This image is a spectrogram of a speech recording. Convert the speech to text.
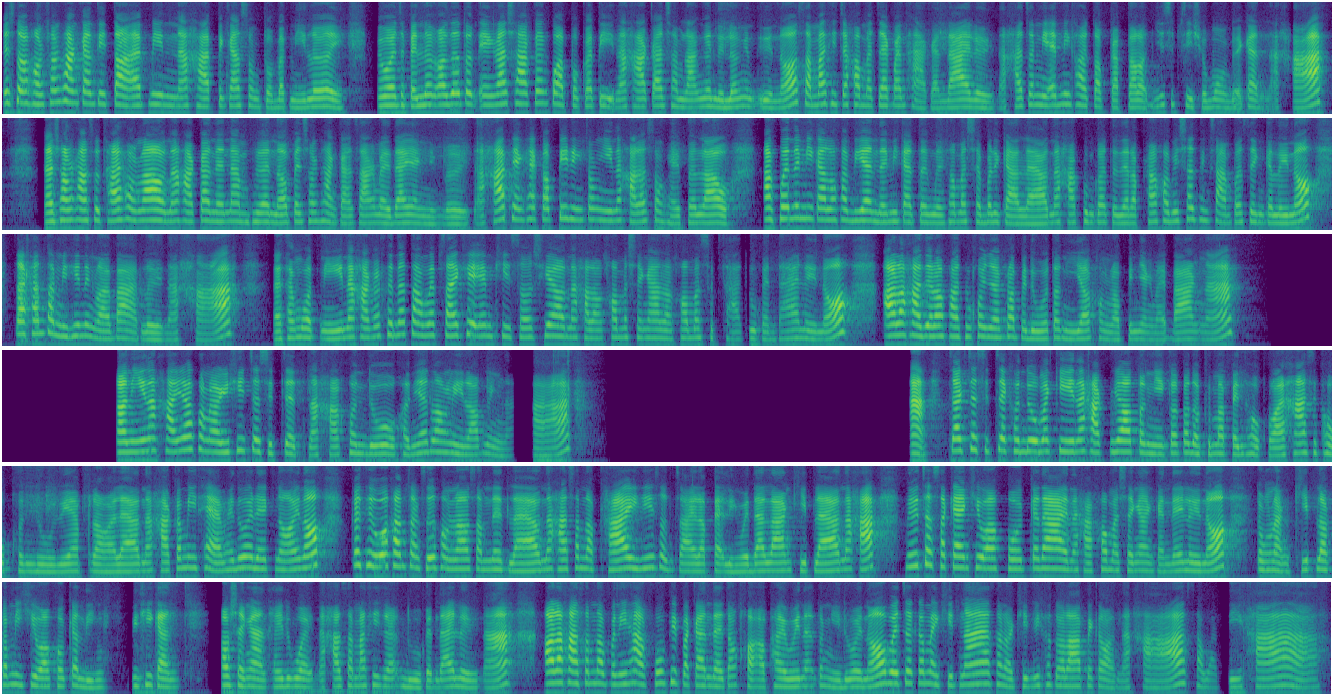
ในส่วนของช่องทางการติดต่อแอดมินนะคะ เป็นการส่งตัวแบบนี้เลย ไม่ว่าจะเป็นเรื่องออเดอร์ตนเองล่าช้าเกินกว่าปกตินะคะ การชำระเงินหรือเรื่องอื่นๆเนาะสามารถที่จะเข้ามาแจ้งปัญหากันได้เลยนะคะ จะมีแอดมินคอยตอบกลับตลอด 24 ชั่วโมงด้วยกันนะคะและช่องทางสุดท้ายของเรานะคะ การแนะนำเพื่อนเนาะเป็นช่องทางการสร้างรายได้อย่างหนึ่งเลยนะคะ เพียงแค่ copy ลิงก์ตรงนี้นะคะ แล้วส่งให้เพื่อนเรา หากเพื่อนได้มีการลงทะเบียนได้มีการเติมเงินเข้ามาใช้บริการแล้วนะคะ คุณก็จะได้รับค่าคอมมิชชั่นถึง 3%กันเลยเนาะจากขั้นต่ำอยู่ที่ 100 บาทเลยนะคะและทั้งหมดนี้นะคะก็คือหน้าตาเว็บไซต์ KM Key Social นะคะลองเข้ามาใช้งานลองเข้ามาศึกษาดูกันได้เลยเนาะเอาละค่ะเดี๋ยวเราพาทุกคนย้อนกลับไปดูว่าตอนนี้ยอดของเราเป็นอย่างไรบ้างนะ อนนี้นะคะยอดของเราอยู่ที่ 77 นะคะ คนดูขออนุญาตลองรีรอบหนึ่งนะคะอะจาก 77 คนดูเมื่อกี้นะคะ ยอดตรงนี้ก็กระโดดขึ้นมาเป็น 656 คนดูเรียบร้อยแล้วนะคะ ก็มีแถมให้ด้วยเล็กน้อยเนาะก็ถือว่าคำสั่งซื้อของเราสำเร็จแล้วนะคะสำหรับใครที่สนใจเราแปะลิงก์ไว้ด้านล่างคลิปแล้วนะคะ หรือจะสแกน QR code ก็ได้นะคะ เข้ามาใช้งานกันได้เลยเนาะตรงหลังคลิปเราก็มี QR code กับลิงก์วิธีการ เข้าใช้งานให้ด้วยนะคะ สามารถที่จะดูกันได้เลยนะ เอาละค่ะสำหรับวันนี้หากผู้ผิดประการใดต้องขออภัยไว้ณตรงนี้ด้วยเนาะไว้เจอกันใหม่คลิปหน้าสำหรับคลิปนี้ขอตัวลาไปก่อนนะคะ สวัสดีค่ะ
